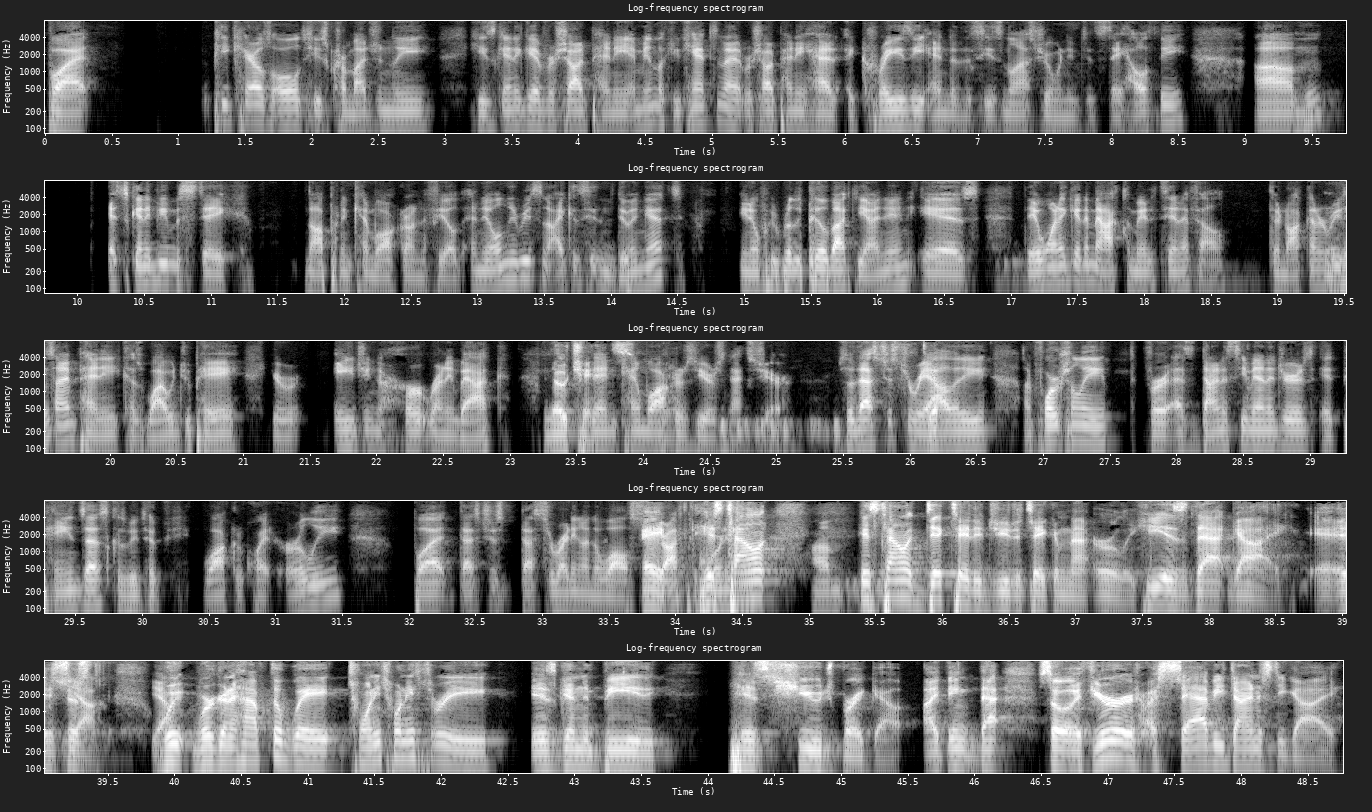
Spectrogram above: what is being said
But Pete Carroll's old. He's curmudgeonly. He's going to give Rashad Penny. I mean, look, you can't deny that Rashad Penny had a crazy end of the season last year when he did stay healthy. Um, It's going to be a mistake not putting Ken Walker on the field. And the only reason I can see them doing it, you know, if we really peel back the onion, is they want to get him acclimated to the NFL. They're not going to Mhm. re-sign Penny because why would you pay your aging hurt running back No chance. Then Ken Walker's years next year? So that's just a reality. Unfortunately, for as dynasty managers, it pains us because we took Walker quite early. But that's just that's the writing on the wall. So Hey, his talent, Um, his talent dictated you to take him that early. He is that guy. It's Yeah, just yeah. We, we're gonna have to wait. 2023 is gonna be his huge breakout. I think that. So if you're a savvy dynasty guy,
